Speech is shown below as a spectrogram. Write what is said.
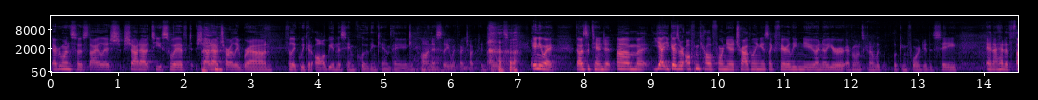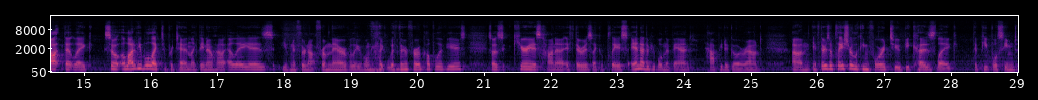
everyone's so stylish. Shout out T Swift. Shout out Charlie Brown. I feel like we could all be in the same clothing campaign, honestly, with our tucked in shirts. anyway, that was a tangent. Um, yeah, you guys are all from California. Traveling is like fairly new. I know you're everyone's kind of look, looking forward to the city. And I had a thought that like so a lot of people like to pretend like they know how LA is, even if they're not from there or they've only like lived there for a couple of years. So I was curious, Hana, if there was like a place and other people in the band happy to go around. Um, if there's a place you're looking forward to because like the people seemed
